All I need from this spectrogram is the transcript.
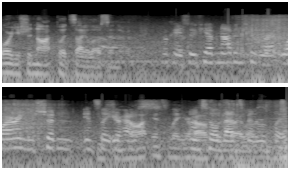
or you should not put cellulose into it. Okay, so if you have knob and tube wiring, you shouldn't insulate should your not house insulate your until with that's been replaced.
